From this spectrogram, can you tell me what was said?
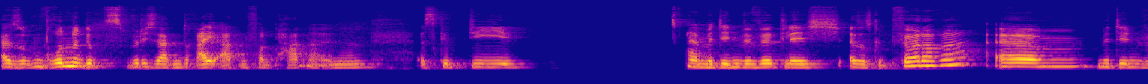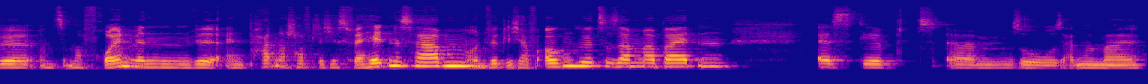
also im Grunde gibt es, würde ich sagen, drei Arten von PartnerInnen. Es gibt die, äh, mit denen wir wirklich, also es gibt Förderer, ähm, mit denen wir uns immer freuen, wenn wir ein partnerschaftliches Verhältnis haben und wirklich auf Augenhöhe zusammenarbeiten. Es gibt ähm, so, sagen wir mal,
